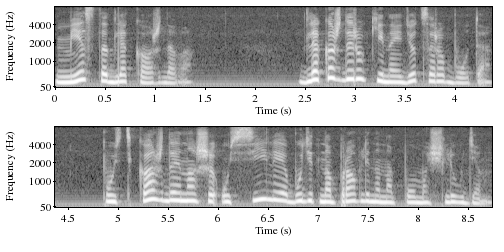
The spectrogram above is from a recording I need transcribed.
Место для каждого. Для каждой руки найдется работа. Пусть каждое наше усилие будет направлено на помощь людям.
